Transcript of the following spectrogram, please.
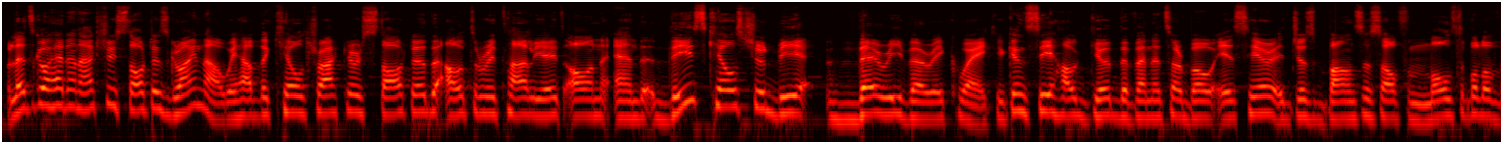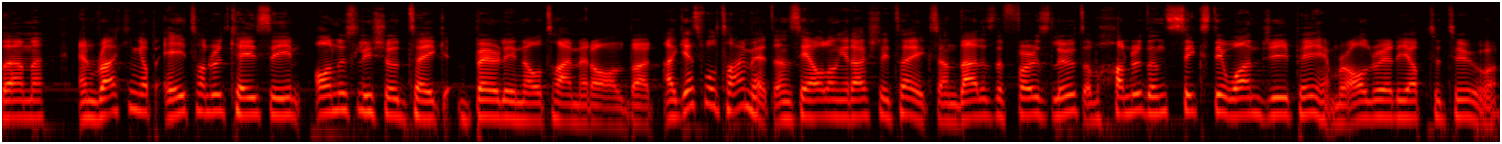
But let's go ahead and actually start this grind now. We have the kill tracker started, auto-retaliate on, and these kills should be very, very quick. You can see how good the Venator bow is here. It just bounces off multiple of them, and racking up 800 KC honestly should take barely no time at all, but I guess we'll time it and see how long it actually takes, and that is the first loot of 161 GP, and we're already up to 2.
